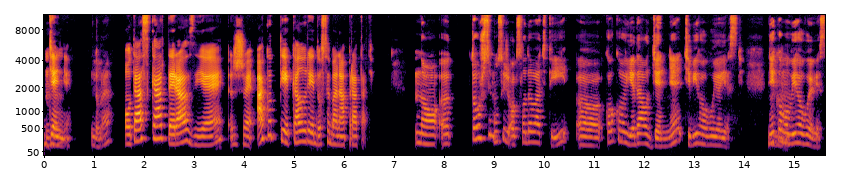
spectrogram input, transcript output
Mhm. denne. Dobre? Otázka teraz je, že ako tie kalórie do seba napratať. No, e, to už si musíš odsledovať ty, e, koľko jedál denne ti vyhovuje jesť. Niekomu Mhm. vyhovuje jesť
